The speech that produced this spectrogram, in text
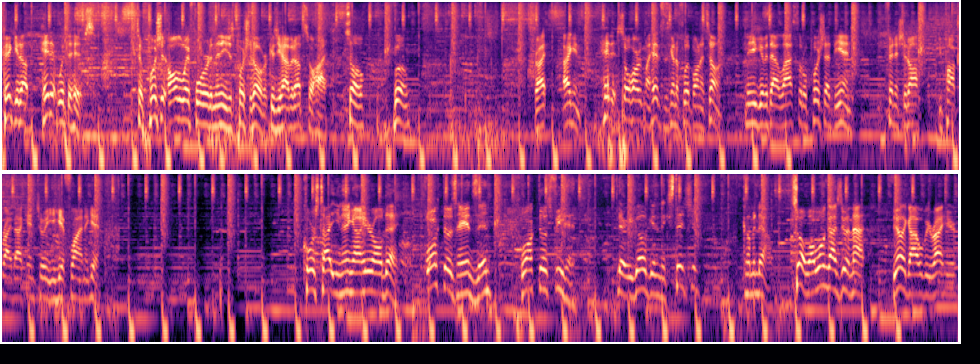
Pick it up, hit it with the hips to push it all the way forward and then you just push it over because you have it up so high. So, boom, right? I can hit it so hard with my hips, it's gonna flip on its own. And then you give it that last little push at the end, finish it off, you pop right back into it, you get flying again. Core's tight, you can hang out here all day. Walk those hands in, walk those feet in. There you go, get an extension, coming down. So while one guy's doing that, the other guy will be right here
